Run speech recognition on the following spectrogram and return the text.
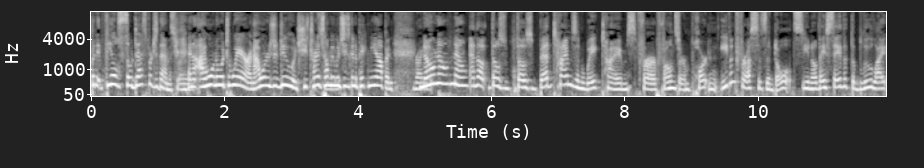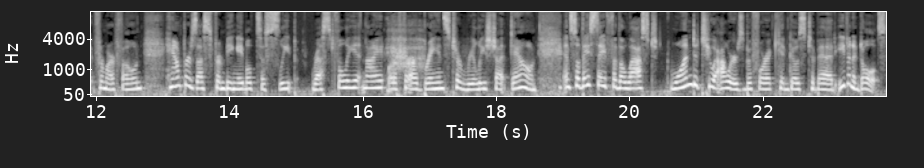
But it feels so desperate to them. Right. And I won't know what to wear, and I want her to do, and she's trying to tell me when she's going to pick me up. And Right. no, no, no. And th- those those bedtimes and wake times for our phones are important, even for us as adults. You know, they say that the blue light from our phone hampers us from being able to sleep restfully at night, or for our brains to really shut down. And so they say for the last one to two hours before a kid goes to bed, even adults,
